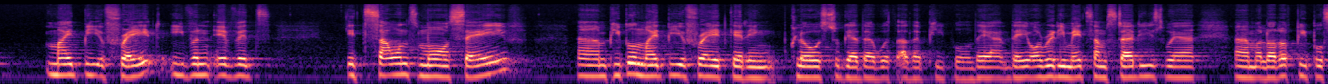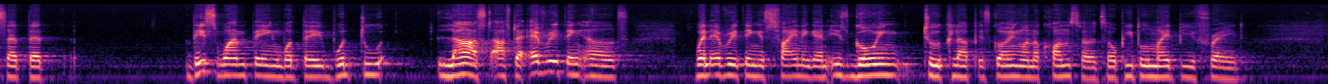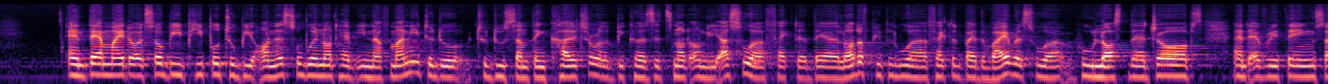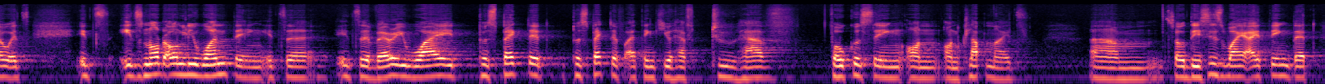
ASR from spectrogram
might be afraid, even if it's, it sounds more safe. Um, people might be afraid getting close together with other people. They, are, they already made some studies where um, a lot of people said that this one thing, what they would do last after everything else, when everything is fine again, is going to a club, is going on a concert. So people might be afraid. And there might also be people, to be honest, who will not have enough money to do, to do something cultural because it's not only us who are affected. There are a lot of people who are affected by the virus who, are, who lost their jobs and everything. So it's, it's, it's not only one thing. It's a, it's a very wide perspective, perspective I think you have to have focusing on, on club nights. Um, so this is why I think that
